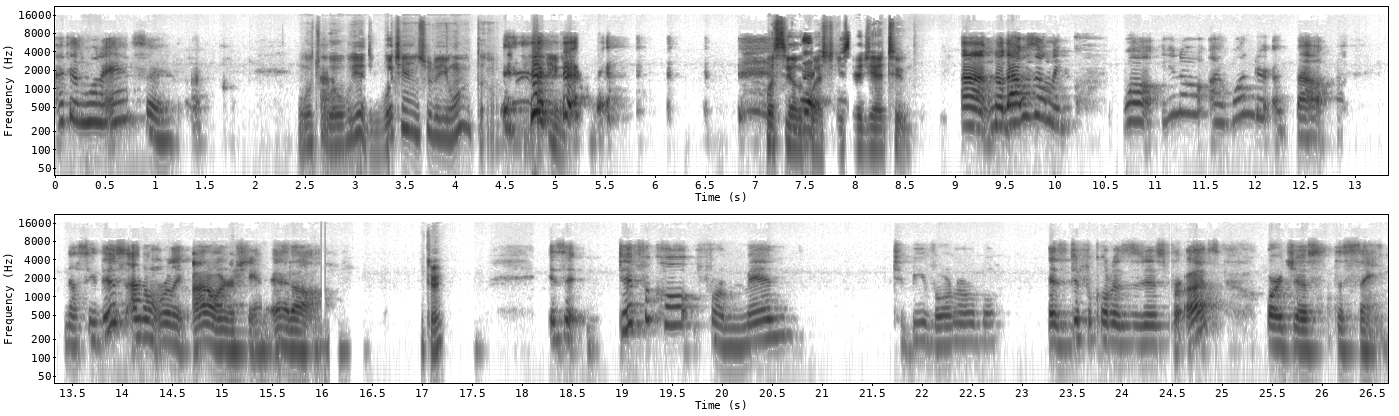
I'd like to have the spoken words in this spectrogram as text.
I just want to answer. Which well, yeah, which answer do you want though? What's the other But- question? You said you had two. Uh, no, that was only. Well, you know, I wonder about. Now, see, this I don't really, I don't understand at all. Okay. Is it difficult for men to be vulnerable? As difficult as it is for us, or just the same?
